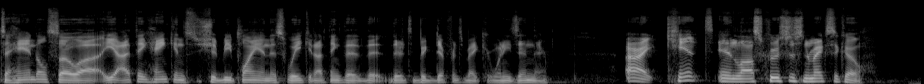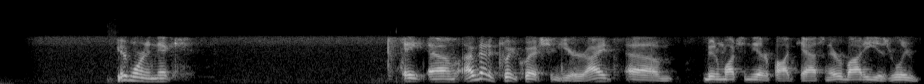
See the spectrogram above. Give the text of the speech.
to handle. So uh, yeah, I think Hankins should be playing this week, and I think that, that there's a big difference maker when he's in there. All right, Kent in Las Cruces, New Mexico. Good morning, Nick. Hey, um, I've got a quick question here. I've um, been watching the other podcasts, and everybody is really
